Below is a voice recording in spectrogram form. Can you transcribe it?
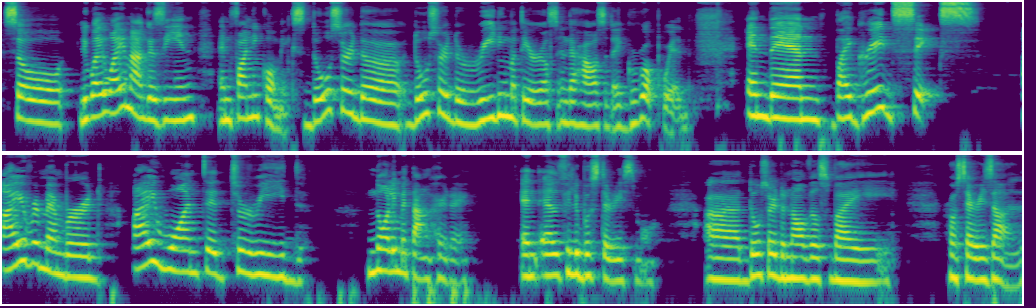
So Liwayway magazine and Funny Comics, those are the those are the reading materials in the house that I grew up with. And then by grade six, I remembered I wanted to read Noli Me Tangere and El Filibusterismo. Uh, those are the novels by Jose Rizal.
